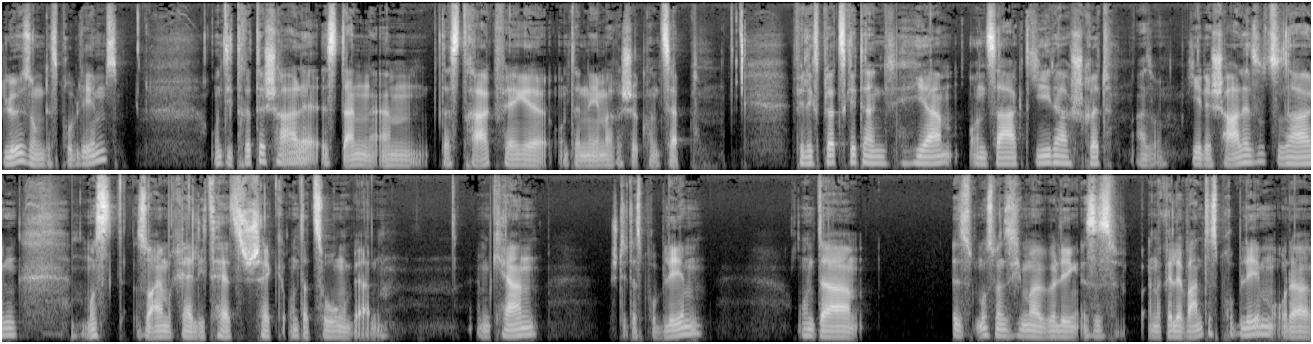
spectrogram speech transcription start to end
Lösung des Problems. Und die dritte Schale ist dann ähm, das tragfähige unternehmerische Konzept. Felix Plötz geht dann hier und sagt, jeder Schritt, also jede Schale sozusagen, muss so einem Realitätscheck unterzogen werden. Im Kern steht das Problem und da ist, muss man sich immer überlegen, ist es ein relevantes Problem oder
